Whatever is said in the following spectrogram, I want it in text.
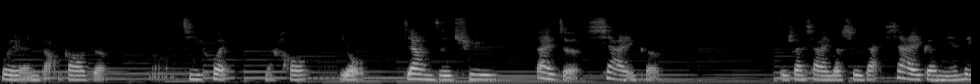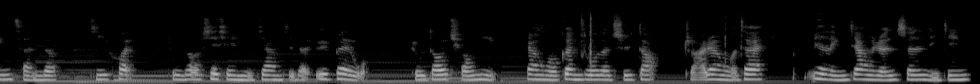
为人祷告的呃机会，然后有这样子去带着下一个不算下一个世代，下一个年龄层的机会，主都谢谢你这样子的预备我，主都求你让我更多的知道，主要让我在面临这样人生已经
